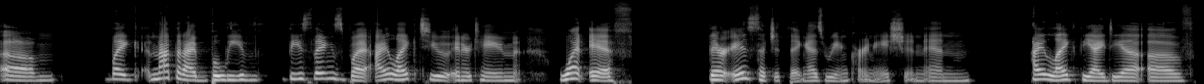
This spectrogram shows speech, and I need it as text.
um like not that I believe these things, but I like to entertain what if there is such a thing as reincarnation. And I like the idea of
